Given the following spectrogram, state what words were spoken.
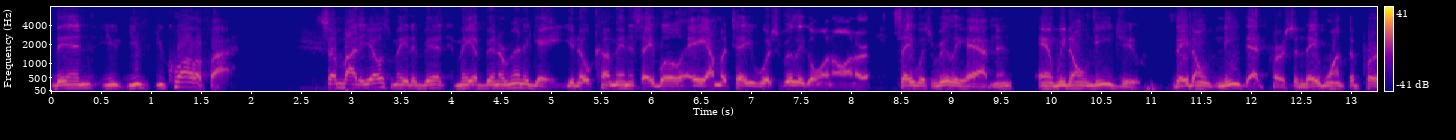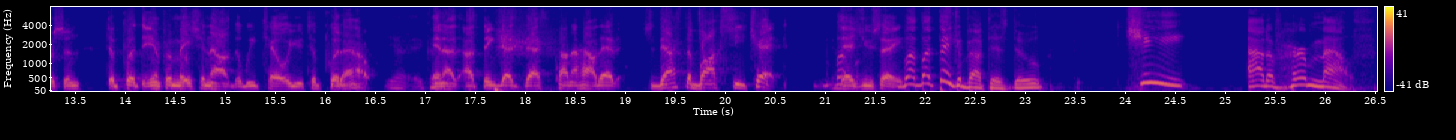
then you you you qualify. Somebody else may have been may have been a renegade, you know, come in and say, "Well, hey, I'm gonna tell you what's really going on," or say what's really happening, and we don't need you. They don't need that person. They want the person to put the information out that we tell you to put out. Yeah, And I, I think that that's kind of how that that's the box she checked, as you say. But but think about this, dude. She, out of her mouth,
